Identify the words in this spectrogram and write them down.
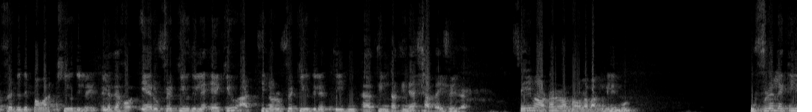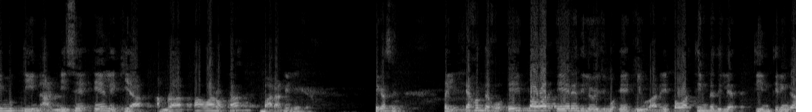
উপরে যদি পাওয়ার কিউ দিলাই তাহলে দেখো এর উপরে কিউ দিলে এ কিউ আর তিনের উপরে কিউ দিলে তিন তিনটা তিনে সাতাইশ হয়ে যায়। সেম আউটারও আমরা ওলা বাঙ্গিলিমু উপরে লেখলিম তিন আর নিচে এ লেখিয়া আমরা পাওয়ার ওটা বাড়া নিলে। ঠিক আছে? তাইলে এখন দেখো, এই পাওয়ার এ রে দিলে হয়ে যাব এ কিউ আর এই পাওয়ার তিন রে দিলে তিন তিরিঙ্গা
